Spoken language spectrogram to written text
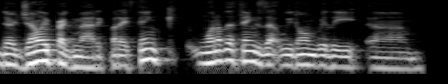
they're generally pragmatic, but I think one of the things that we don't really um,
